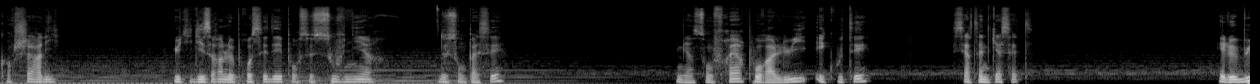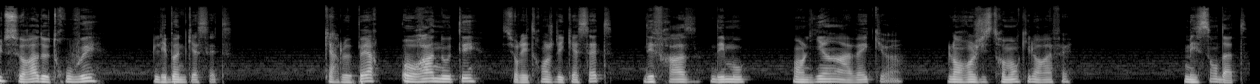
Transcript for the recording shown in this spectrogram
quand Charlie utilisera le procédé pour se souvenir de son passé, eh bien son frère pourra lui écouter certaines cassettes. Et le but sera de trouver les bonnes cassettes. Car le père aura noté sur les tranches des cassettes des phrases, des mots, en lien avec euh, l'enregistrement qu'il aura fait. Mais sans date.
